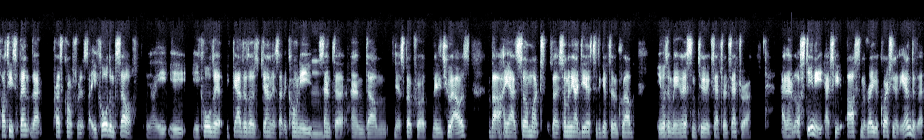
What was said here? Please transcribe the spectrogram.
Totti spent that press conference that he called himself. You know, he he he called it. He gathered those journalists at the CONI mm. Center and um, you know spoke for nearly two hours about how he had so much, so many ideas to give to the club. He wasn't being listened to, etc., etc. And then Ostini actually asked him a very good question at the end of it,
